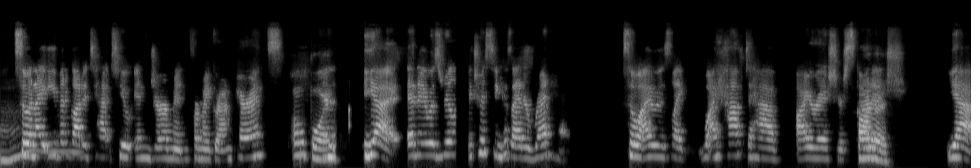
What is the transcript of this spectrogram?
Oh. So, and I even got a ah. tattoo in German for my grandparents. Oh boy. And, yeah. And it was really interesting because I had a redhead. So I was like, well, I have to have Irish or Scottish. Irish. Yeah.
